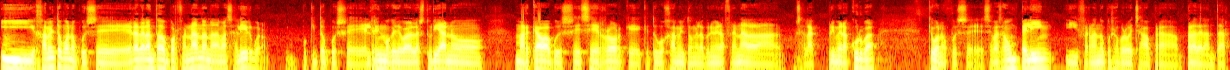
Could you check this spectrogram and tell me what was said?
Y Hamilton, bueno, pues eh, era adelantado por Fernando, nada más salir. Bueno, un poquito, pues eh, el ritmo que llevaba el asturiano marcaba, pues ese error que, tuvo Hamilton en la primera frenada, o sea, la primera curva. Que bueno, pues eh, se pasaba un pelín y Fernando, pues aprovechaba para, para adelantar.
